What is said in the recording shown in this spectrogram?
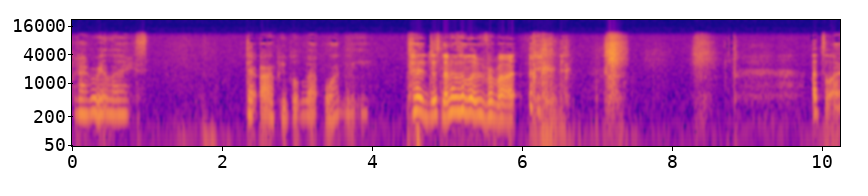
But I realized there are people that want me. Just none of them live in Vermont. That's a lie.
